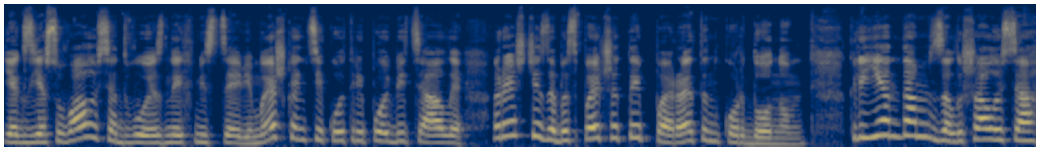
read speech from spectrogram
Як з'ясувалося, двоє з них місцеві мешканці, котрі пообіцяли решті забезпечити перетин кордону. Клієнтам залишалося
